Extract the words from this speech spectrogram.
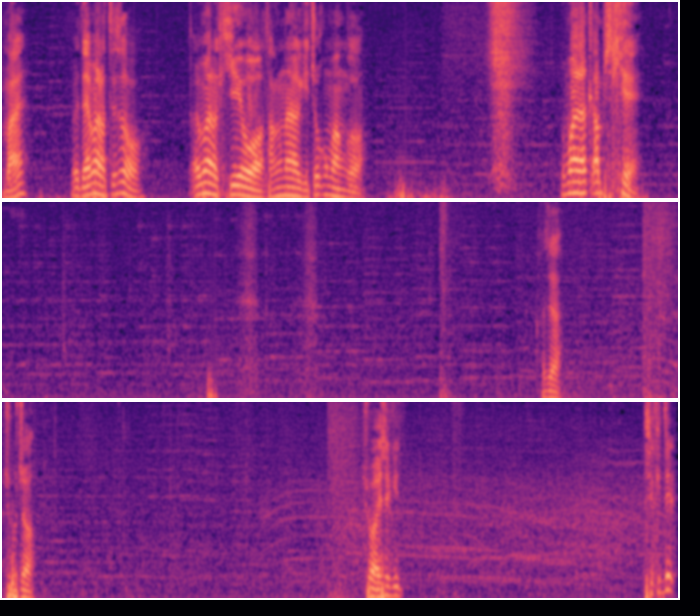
말? 왜 내 말 어때서? 얼마나 귀여워, 당나귀 조그만 거. 얼마나 깜찍해. 가자. 조져. 좋아, 이 새끼. 새끼들.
